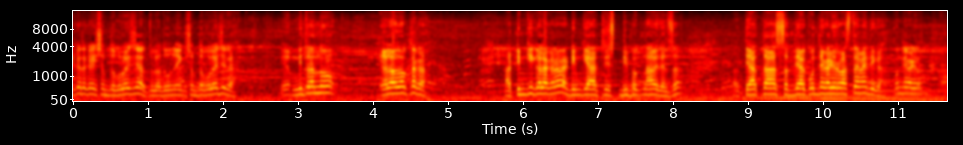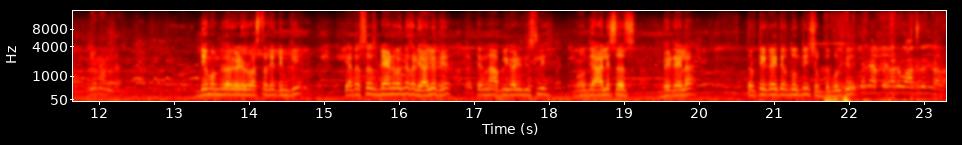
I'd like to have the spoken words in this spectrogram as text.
एखादा काही शब्द बोलायचे का? तुला दोन एक शब्द बोलायचे का? ए, मित्रांनो याला ओळखता का? हा टिमकी कलाकार आहे टिमकी आर्टिस्ट दीपक नाव आहे त्यांचं. ते आता सध्या कोणत्या गाडीवर वाजताय माहिती आहे का? कोणत्या गाडीवर? दे म्हणतात देव ममदार गाडीवर वाजतात ते टिमकी. ते आता सहज बँड बघण्यासाठी आले होते. त्यांना आपली गाडी दिसली. म्हणून ते आले सहज भेटायला. तर ते काहीतरी दोन तीन शब्द बोलतील. त्याने आपल्या गाडी वाजवली झाला.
